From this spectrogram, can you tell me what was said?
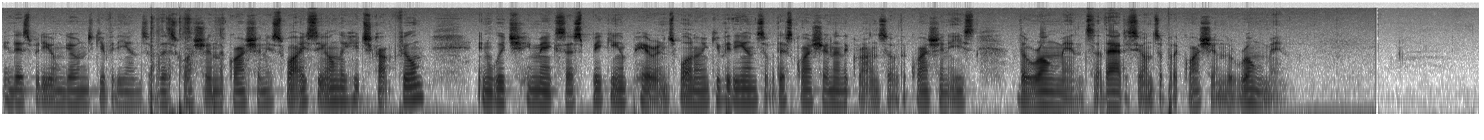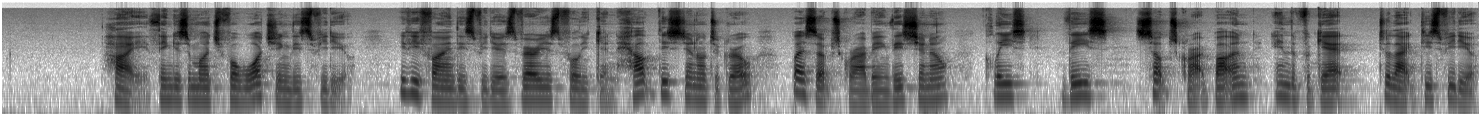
In this video I'm going to give you the answer of this question. The question is what is the only Hitchcock film in which he makes a speaking appearance? Well, I'll give you the answer of this question and the answer of the question is The Wrong Man. So that is the answer for the question, The Wrong Man. Hi, thank you so much for watching this video. If you find this video is very useful, you can help this channel to grow by subscribing this channel. Please this subscribe button and don't forget to like this video.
